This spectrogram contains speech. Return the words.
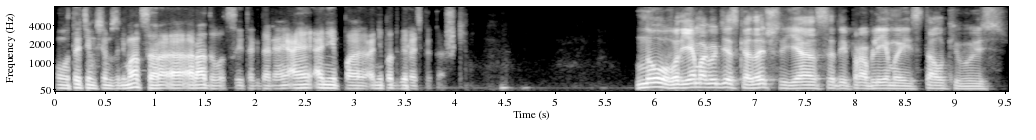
вот этим всем заниматься, радоваться и так далее, а, а, не, а не подбирать какашки. Ну, вот я могу тебе сказать, что я с этой проблемой сталкиваюсь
